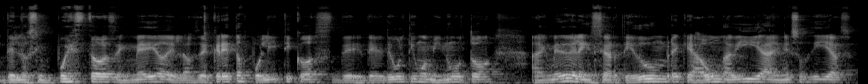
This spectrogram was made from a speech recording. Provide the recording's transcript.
de los impuestos, en medio de los decretos políticos de, de, último minuto, en medio de la incertidumbre que aún había en esos días,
